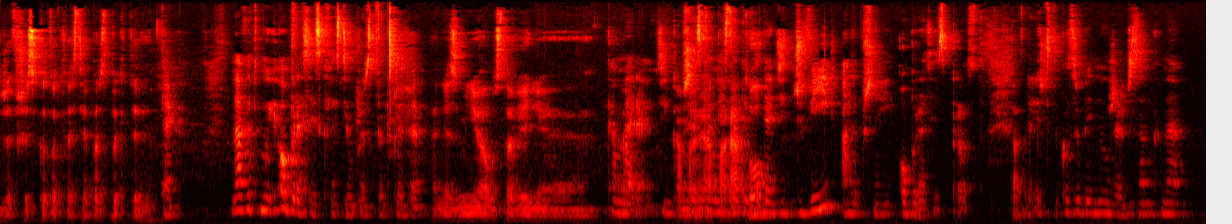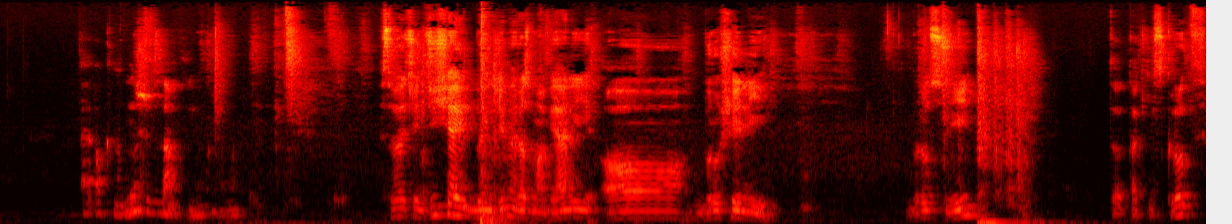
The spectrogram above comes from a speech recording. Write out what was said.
że wszystko to kwestia perspektywy. Tak. Nawet mój obraz jest kwestią perspektywy. Ania zmieniła ustawienie e, Dzięki kamery przez to niestety aparatu. widać drzwi, ale przynajmniej obraz jest prosty. Tak. Dobra, jeszcze tylko zrobię jedną rzecz. Zamknę e, okno. No, zamknij okno, no. Słuchajcie, dzisiaj będziemy rozmawiali o Bruce Lee. Bruce Lee to taki skrót,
